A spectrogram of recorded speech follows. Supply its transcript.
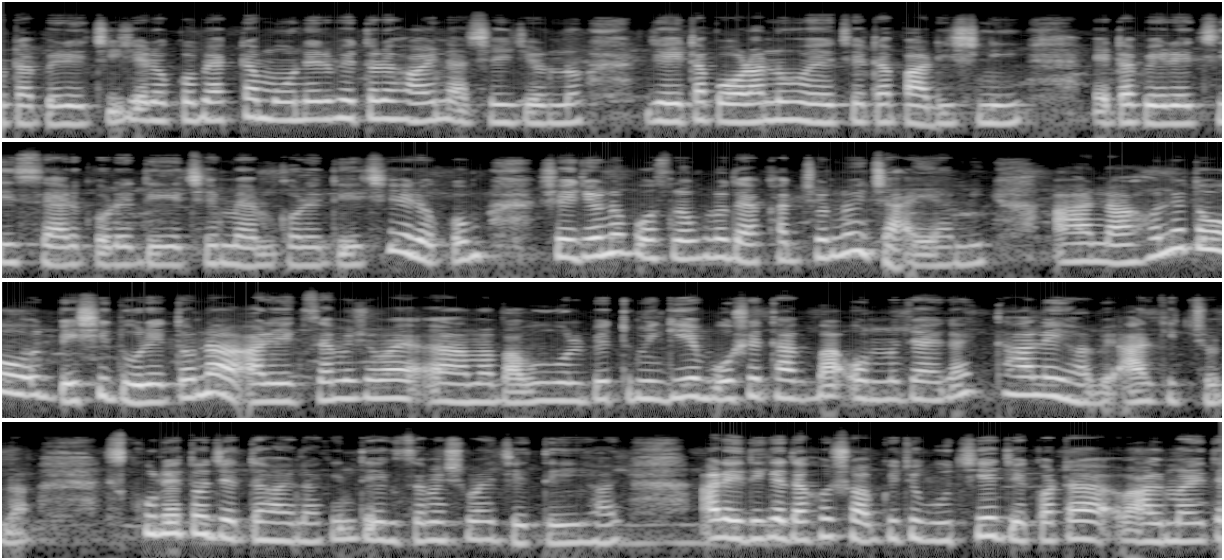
ওটা পেরেছিস, এরকম একটা মনের ভেতরে হয় না সেই জন্য যে এটা পড়ানো হয়েছে, এটা পারিস নি এটা পেরেছিস, স্যার করে দিয়েছে, ম্যাম করে দিয়েছে, এরকম সেই জন্য প্রশ্নগুলো দেখার জন্যই যাই আমি। আর না হলে তো বেশি দূরে তো না, আর এক্সামের সময় আমার বাবু বলবে, তুমি গিয়ে বসে থাকবা, অন্য জায়গায় তাহলেই হবে, আর কিচ্ছু না। স্কুলে তো যেতে হয় না, কিন্তু এক্সামের সময় যেতেই হয়। আর এদিকে দেখো সব কিছু গুছিয়ে যে কটা আলমারিতে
